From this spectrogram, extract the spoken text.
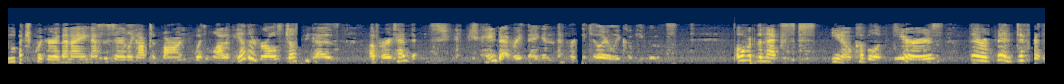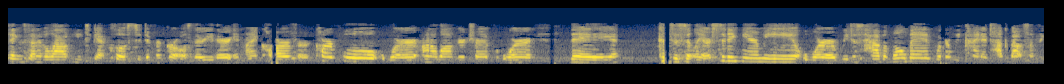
much quicker than I necessarily got to bond with a lot of the other girls just because of her attendance. She, to everything, and, and particularly Cookie Booths. Over the next, you know, couple of years, there have been different things that have allowed me to get close to different girls. They're either in my car for carpool or on a longer trip or they consistently are sitting near me or we just have a moment where we kind of talk about something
